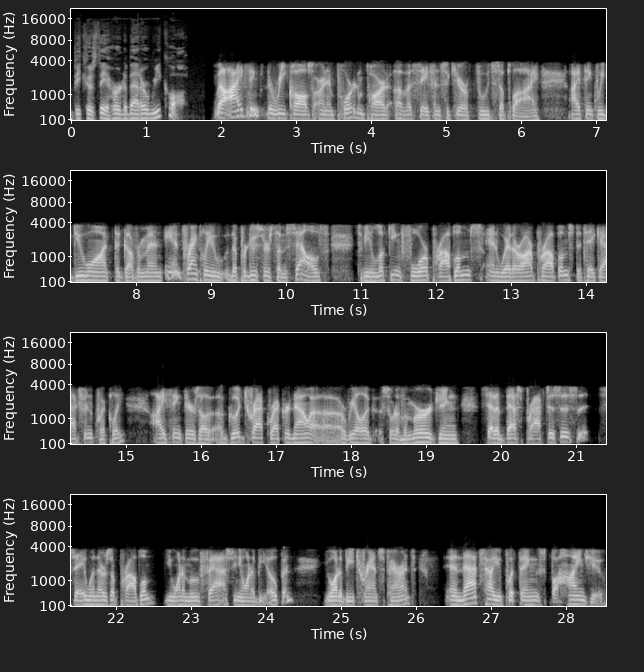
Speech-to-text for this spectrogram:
because they heard about a recall? Well, I think the recalls are an important part of a safe and secure food supply. I think we do want the government and, frankly, the producers themselves to be looking for problems and where there are problems to take action quickly. I think there's a, a good track record now, a, a real a, sort of emerging set of best practices that say when there's a problem, you want to move fast and you want to be open, you want to be transparent. And that's how you put things behind you.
